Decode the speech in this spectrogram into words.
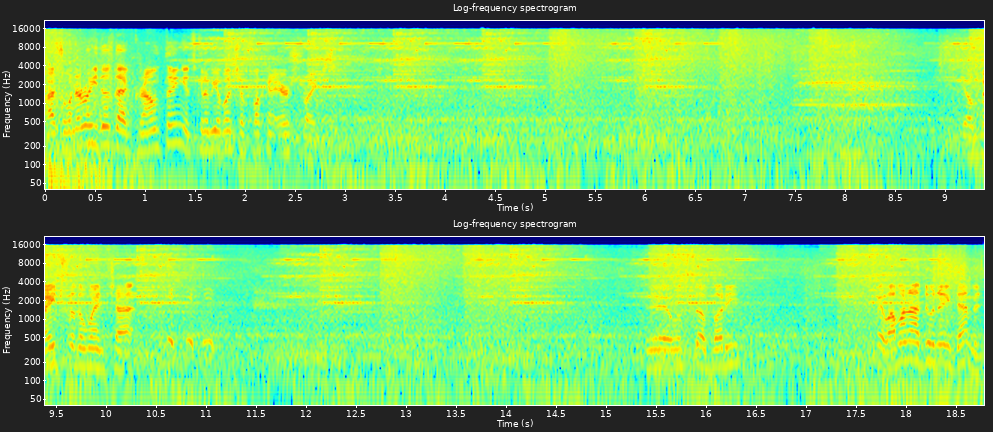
Alright, so whenever he does that ground thing, it's gonna be a bunch of fucking airstrikes. Yo, mage for the win, chat. yeah, what's up, buddy? Hey, why am I not doing any damage?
